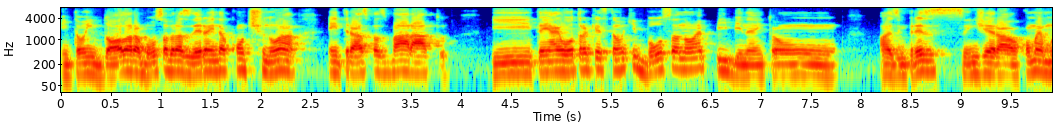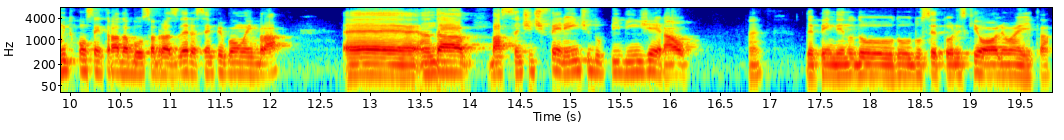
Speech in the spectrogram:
Então, em dólar, a bolsa brasileira ainda continua, entre aspas, barato. E tem a outra questão que bolsa não é PIB, né? Então, as empresas em geral, como é muito concentrada a bolsa brasileira, é sempre bom lembrar, é, anda bastante diferente do PIB em geral, né? Dependendo do, do, dos setores que olham aí, tá?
